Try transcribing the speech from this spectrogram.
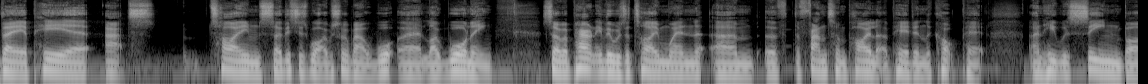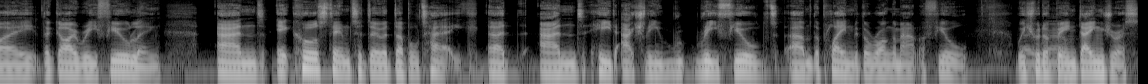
they appear at times. So this is what I was talking about, uh, like warning. So apparently, there was a time when um, of the Phantom pilot appeared in the cockpit, and he was seen by the guy refueling, and it caused him to do a double take, uh, and he'd actually re- refueled um, the plane with the wrong amount of fuel, which would have been dangerous.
